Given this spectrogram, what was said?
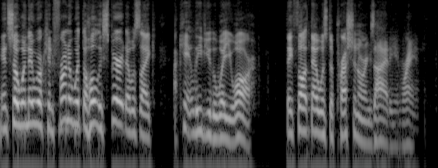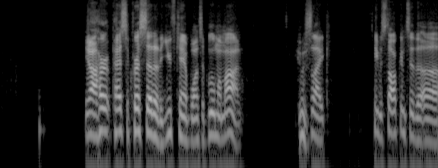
And so when they were confronted with the Holy Spirit that was like, I can't leave you the way you are, they thought that was depression or anxiety and ran. You know, I heard Pastor Chris said at a youth camp once, it blew my mind. He was like, he was talking to the uh,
